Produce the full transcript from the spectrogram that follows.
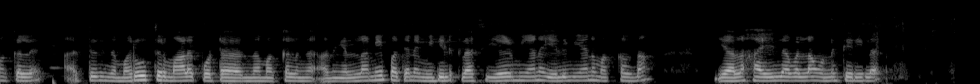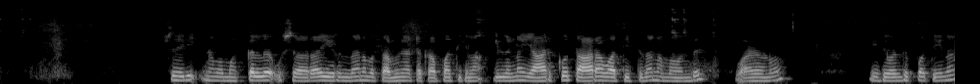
மக்கள் அடுத்தது இந்த மருவத்தூர் மாலை போட்ட அந்த மக்களுங்க அதுங்க எல்லாமே பார்த்தீங்கன்னா மிடில் கிளாஸ் ஏழ்மையான எளிமையான மக்கள் தான். இதெல்லாம் ஹை லெவல்லாம் ஒன்றும் தெரியல. சரி நம்ம மக்கள் உஷாராக இருந்தால் நம்ம தமிழ்நாட்டை காப்பாற்றிக்கலாம் இல்லைன்னா யாருக்கோ தாரா வாத்திட்டு தான் நம்ம வந்து வாழணும். இது வந்து பார்த்திங்கன்னா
